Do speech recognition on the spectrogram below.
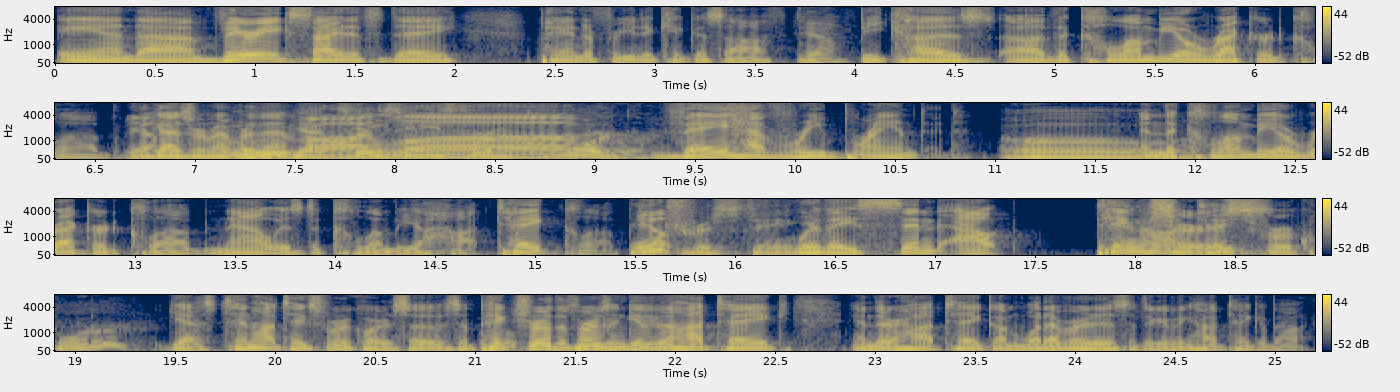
And uh, very excited today, Panda, for you to kick us off. Yeah. Because uh, the Columbia Record Club, you guys remember Ooh, them? Yeah, Oh, 10 CDs for a quarter. They have rebranded. Oh. And the Columbia Record Club now is the Columbia Hot Take Club, Interesting. where they send out 10 hot takes for a quarter? Yes, 10 hot takes for recorded. So it's a picture of the person giving the hot take and their hot take on whatever it is that they're giving a hot take about.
